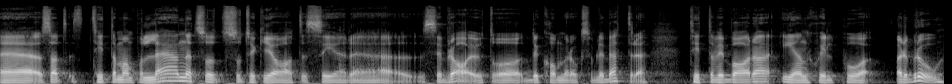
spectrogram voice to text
Eh, så att tittar man på länet så, så tycker jag att det ser, eh, ser bra ut och det kommer också bli bättre. Tittar vi bara enskilt på Örebro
